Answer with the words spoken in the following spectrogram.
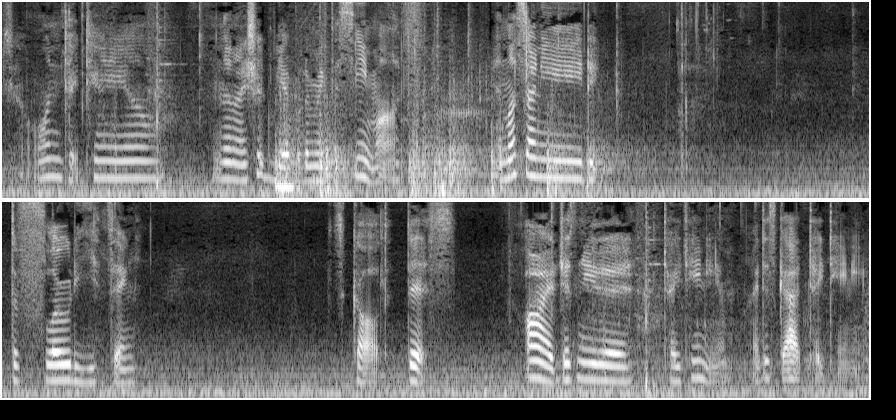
So one titanium, and then I should be able to make the Seamoth. Unless I need the floaty thing. It's called this. Oh, I just need a titanium. I just got titanium.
